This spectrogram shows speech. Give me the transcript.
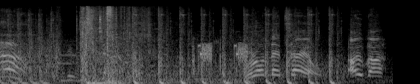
Ah! We're on their tail. Over.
